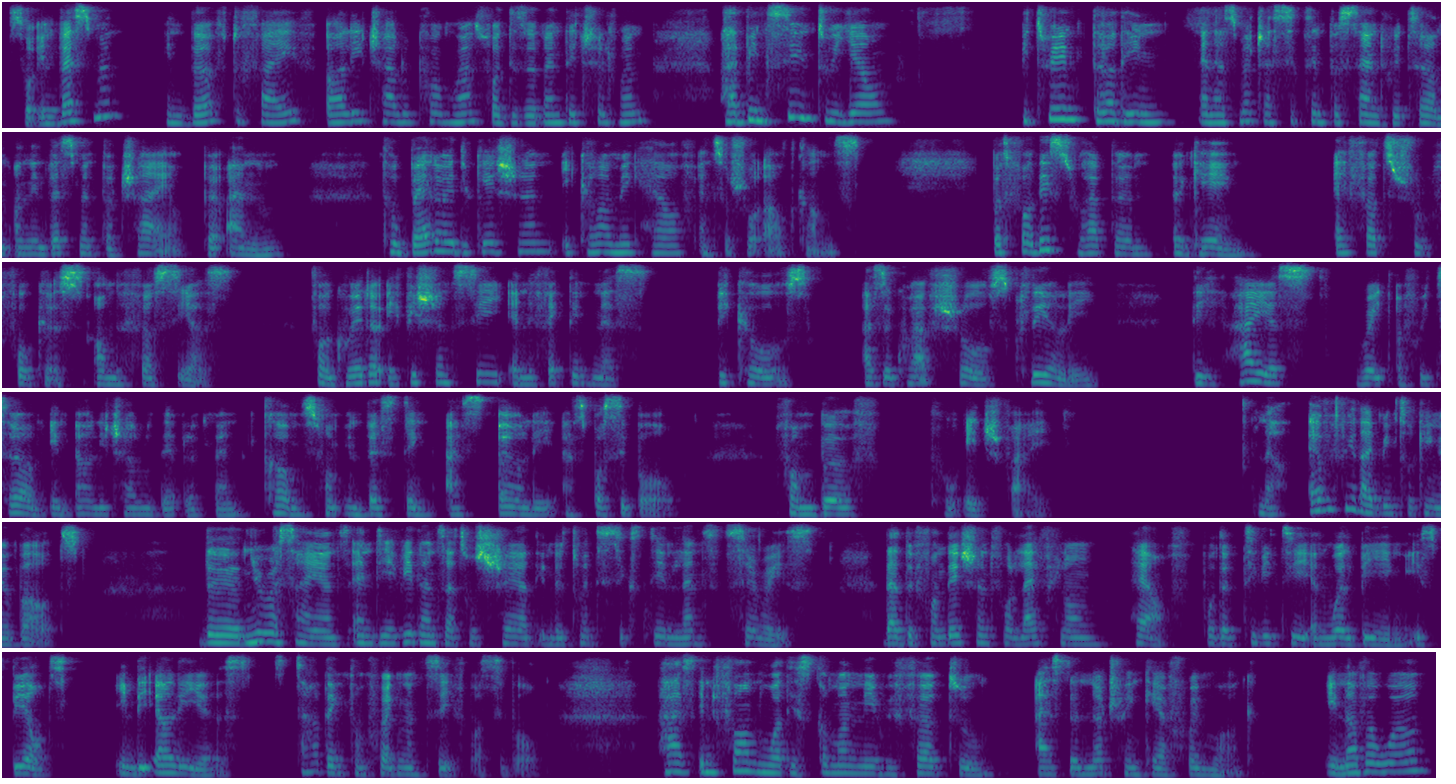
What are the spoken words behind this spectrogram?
So investment in birth to five early childhood programs for disadvantaged children have been seen to yield between 13 and as much as 16% return on investment per child per annum through better education, economic health, and social outcomes. But for this to happen, again, efforts should focus on the first years for greater efficiency and effectiveness because, as the graph shows clearly, the highest rate of return in early childhood development comes from investing as early as possible from birth to age five. Now, everything I've been talking about, the neuroscience and the evidence that was shared in the 2016 Lancet series that the foundation for lifelong health, productivity, and well-being is built in the early years, starting from pregnancy if possible, has informed what is commonly referred to as the nurturing care framework. In other words,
